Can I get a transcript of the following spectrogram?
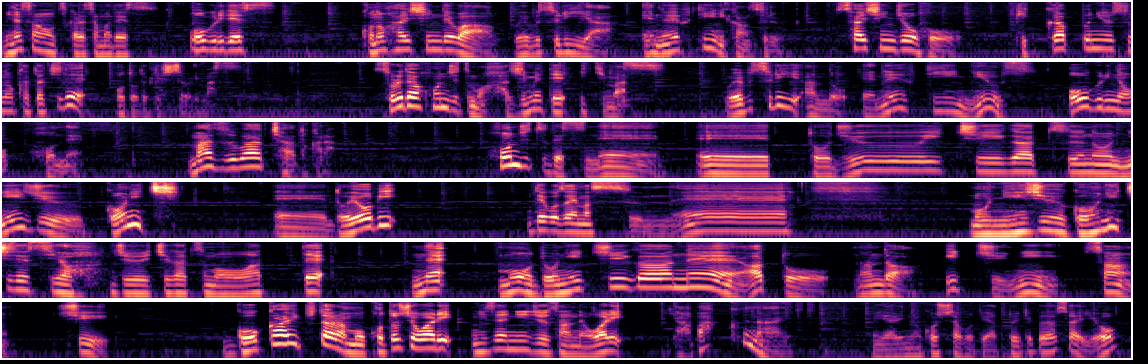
皆さんお疲れ様です。大栗です。この配信では Web3 や NFT に関する最新情報をピックアップニュースの形でお届けしております。それでは本日も始めていきます。Web3&NFT ニュース大栗の本音。まずはチャートから。本日ですねえー、っと11月の25日、えー、土曜日。でございますね。もう25日ですよ。11月も終わって。ねもう土日がねあとなんだ12345回来たらもう今年終わり。2023年終わり。やばくない？やり残したことやっといてくださいよ。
